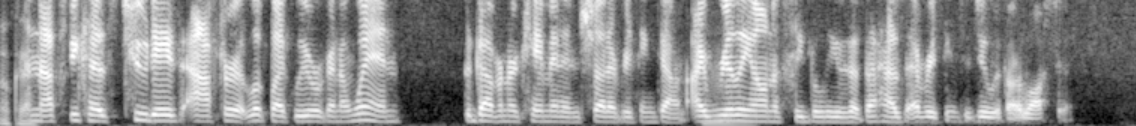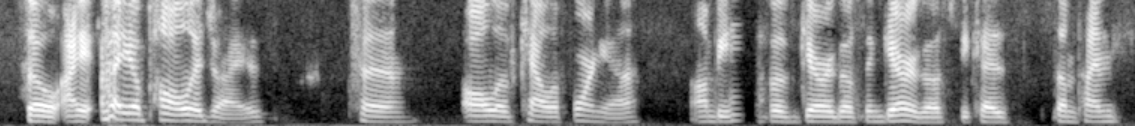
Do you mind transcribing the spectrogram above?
Okay. And that's because two days after it looked like we were going to win, the governor came in and shut everything down. I mm. really honestly believe that that has everything to do with our lawsuit. So I, I apologize to all of California on behalf of Geragos and Geragos because sometimes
